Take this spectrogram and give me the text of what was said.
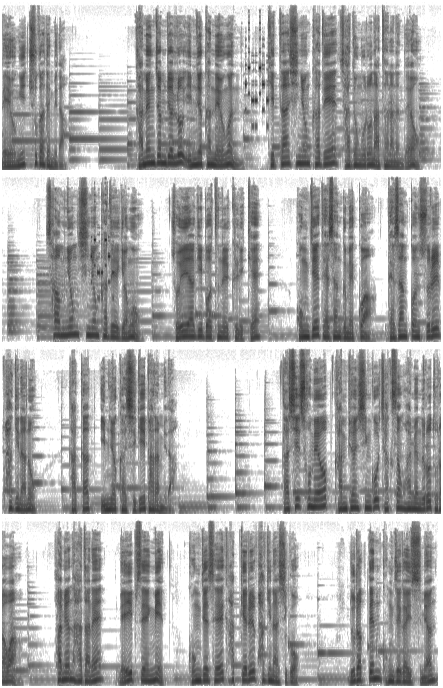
내용이 추가됩니다. 가맹점별로 입력한 내용은 기타 신용카드에 자동으로 나타나는데요. 사업용 신용카드의 경우 조회하기 버튼을 클릭해 공제 대상 금액과 대상 건수를 확인한 후 각각 입력하시기 바랍니다. 다시 소매업 간편 신고 작성 화면으로 돌아와 화면 하단에 매입세액 및 공제세액 합계를 확인하시고 누락된 공제가 있으면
